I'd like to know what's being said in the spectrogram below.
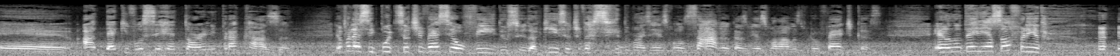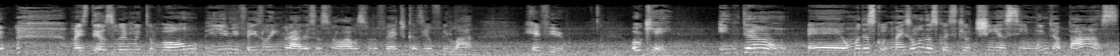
é, até que você retorne para casa. Eu falei assim, putz, se eu tivesse ouvido isso daqui, se eu tivesse sido mais responsável com as minhas palavras proféticas, eu não teria sofrido. Mas Deus foi muito bom e me fez lembrar dessas palavras proféticas e eu fui lá rever. Ok, então, é, uma das, mas uma das coisas que eu tinha, assim, muita paz,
